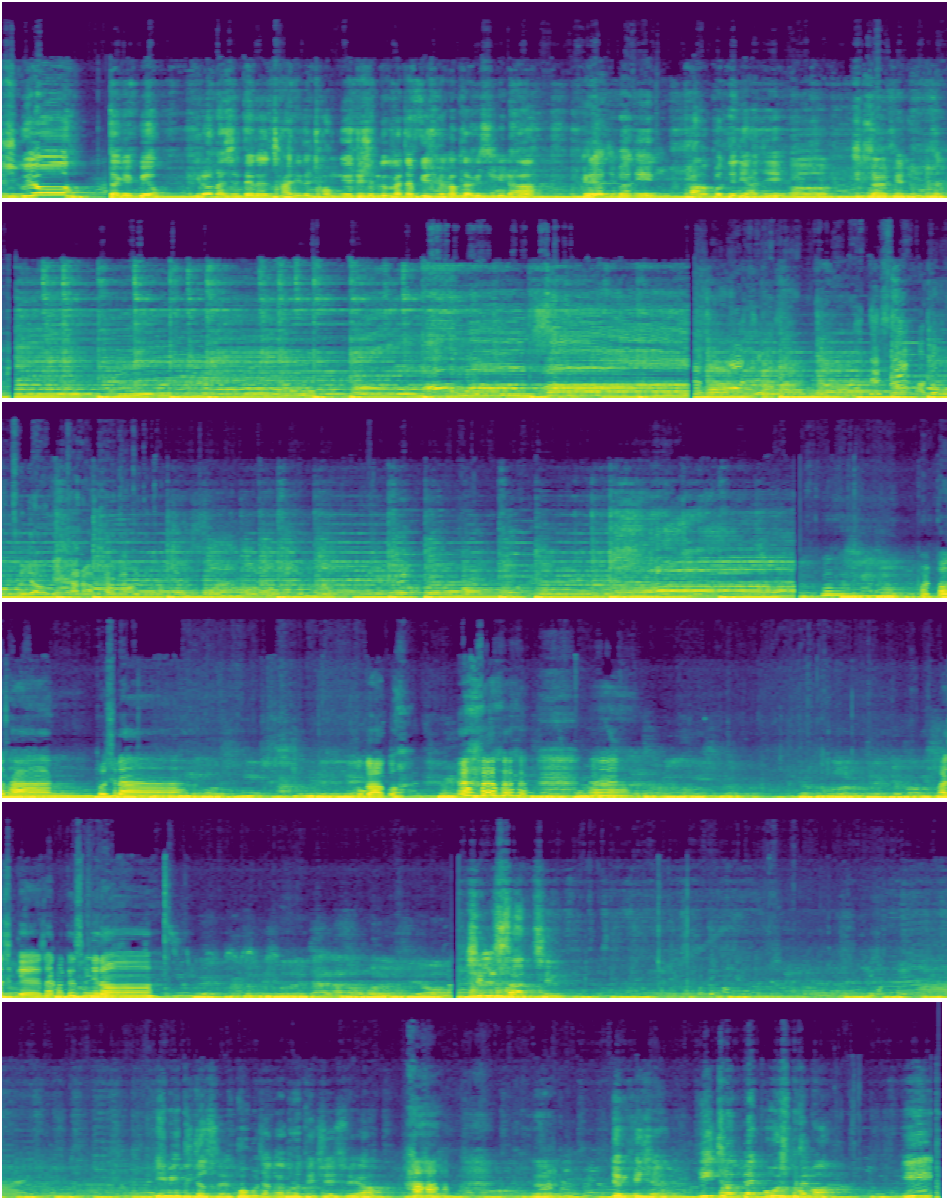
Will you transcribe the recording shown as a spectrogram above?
주시고요. 시작했고요. 일어나실 때는 자리를 정리해 주시는 것까지 해주시면 감사하겠습니다. 그래야지만이 다음 분들이 하지 어, 식사할 때좀 편... 벌터산 도시락 부가고 맛있게 잘 먹겠습니다. 747 이미 늦었어요. 고무장갑으로 대치했어요. 네. 여기 계셔야 돼요. 2158번. 이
